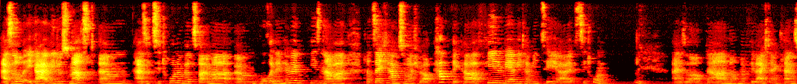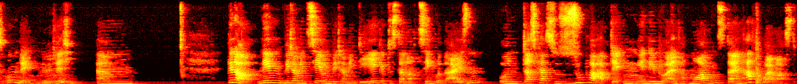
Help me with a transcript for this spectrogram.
Also egal wie du es machst, ähm, also Zitrone wird zwar immer ähm, hoch in den Himmel gepriesen, aber tatsächlich haben zum Beispiel auch Paprika viel mehr Vitamin C als Zitronen. Also auch da nochmal vielleicht ein kleines Umdenken nötig. Mhm. Neben Vitamin C und Vitamin D gibt es dann noch Zink und Eisen. Und das kannst du super abdecken, indem du einfach morgens deinen Haferbrei machst.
